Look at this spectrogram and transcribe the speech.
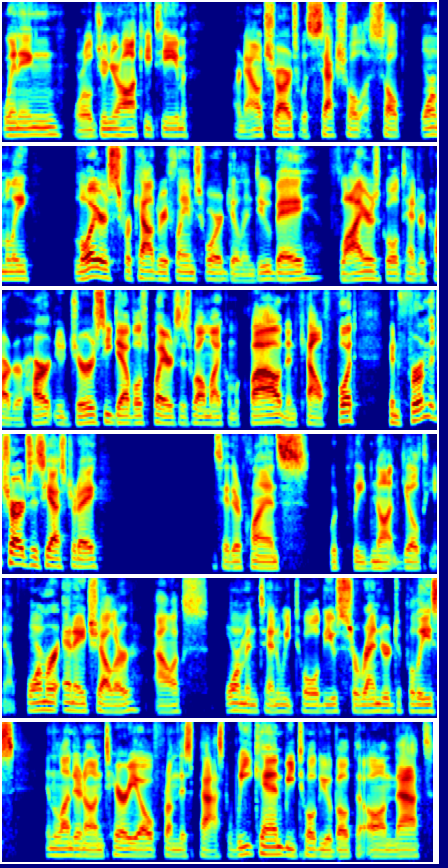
winning World Junior Hockey team are now charged with sexual assault formally. Lawyers for Calgary Flames forward Dillon Dubé, Flyers goaltender Carter Hart, New Jersey Devils players as well, Michael McLeod and Cal Foote, confirmed the charges yesterday and say their clients would plead not guilty. Now, former NHLer Alex Formenton, we told you, surrendered to police in London, Ontario from this past weekend. We told you about the on that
